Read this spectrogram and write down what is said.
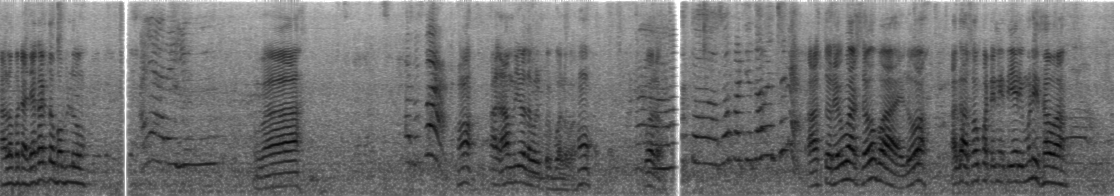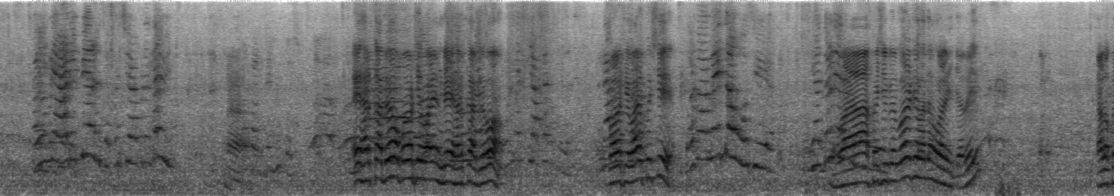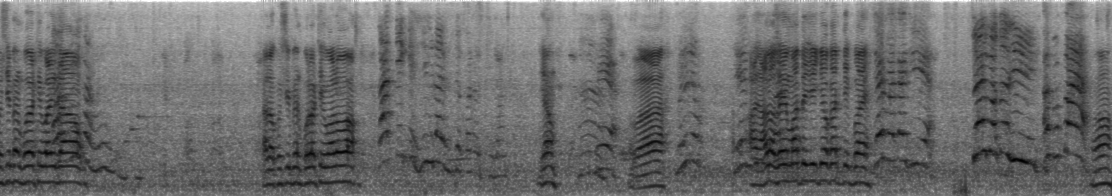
હાલો બટા દેખાડતો તો બબલું. વાહ. આ હા આમ જો લેવલ કોઈ બોલો. હું? બોલો. તો સોપાટી જવાનું છે ને? આજ તો રવિવાર છે હો ભાઈ. જો આગા સોપાટીની તૈયારી મળી થવા. હવે મેં આડી પહેરી છે પછી આપણે જાવી હા. સોપાટી જઈને મૂકશું. એ હરખા બેહો પરોઠી વાળી બે હરખા બેહો? પરોઠી વાળ ખુશી? વાહ ખુશીબેન બોરાઠી વાત વાળી જા ભાઈ. હાલો ખુશી બેન વાળી જાઓ હાલો ખુશીબેન બોરાઠી વાળો. એમ? વાહ. હાલો જય માતાજી કયો કાર્તિકભાઈ. હા.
